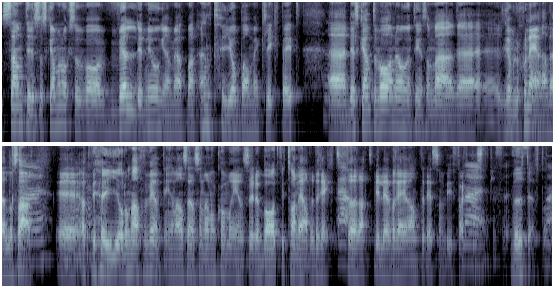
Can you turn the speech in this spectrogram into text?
samtidigt så ska man också vara väldigt noga med att man inte jobbar med clickbait. Eh, det ska inte vara någonting som är eh, revolutionerande eller så här, eh, att vi höjer de här förväntningarna och sen så när de kommer in så är det bara att vi tar ner det direkt Ja. för att vi levererar inte det som vi faktiskt Nej, var ute efter. Nej.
